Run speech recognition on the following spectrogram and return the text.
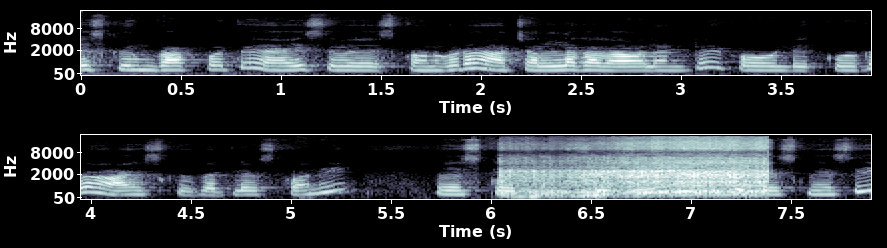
ఐస్ క్రీమ్ కాకపోతే ఐస్ వేసుకొని కూడా చల్లగా కావాలంటే కోల్డ్ ఎక్కువగా ఐస్ గట్లేసుకొని వేసుకొని వేసుకోవచ్చు మిక్సీకి వేసుకునేసి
